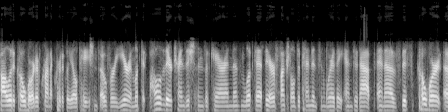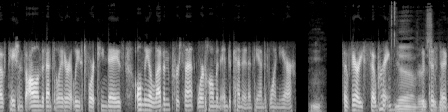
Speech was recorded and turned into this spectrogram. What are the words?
followed a cohort of chronic critically ill patients over a year and looked at all of their transitions of care and then looked at their functional dependence and where they ended up. And of this cohort of patients all on the ventilator at least 14 days, only 11% were home and independent at the end of one year. Hmm. So very sobering Yeah, very sobering.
